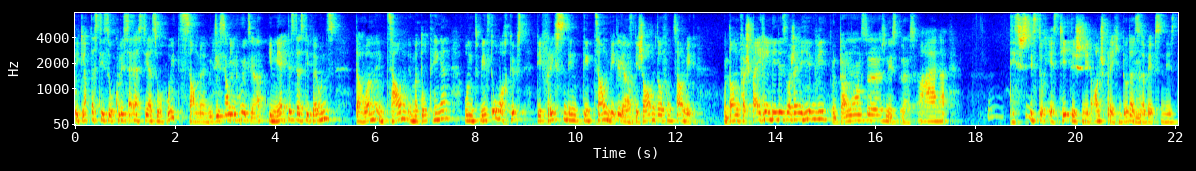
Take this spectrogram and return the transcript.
ich glaube, dass die so, kann es sein, dass die ja so Holz sammeln. Und die sammeln Holz, ja. Ich merke das, dass die bei uns daheim im Zaun immer dort hängen und wenn du Obacht gibst, die fressen den, den Zaun weg, Genau. gell? die schaben da vom Zaun weg. Und dann verspeicheln die das wahrscheinlich irgendwie. Und dann machen sie das Nest raus. Ah, nein. Das ist doch ästhetisch nicht ansprechend, oder? So ein Websennest.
